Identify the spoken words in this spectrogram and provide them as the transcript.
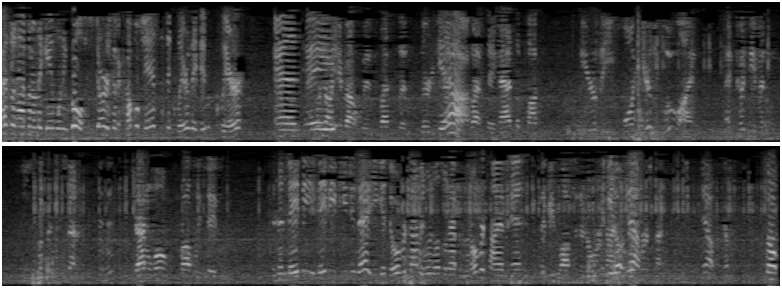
that's what happened on the game-winning goal. The Stars had a couple chances to clear, they didn't clear, and We're talking about with less than 30 Yeah. seconds left, they had the puck near the one near the blue line and couldn't even slip it to center. Mhm. That alone probably saved. And then maybe maybe if you do that, you get to overtime, and who knows what happens in overtime, and They beat Boston in overtime you don't- yeah. the first time. yeah. Yep. So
